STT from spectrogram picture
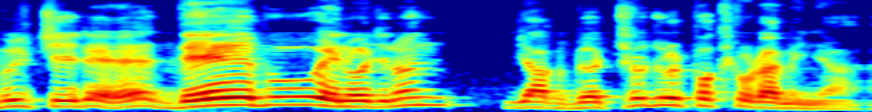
물질의 내부 에너지는 약 몇 kJ/kg이냐.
